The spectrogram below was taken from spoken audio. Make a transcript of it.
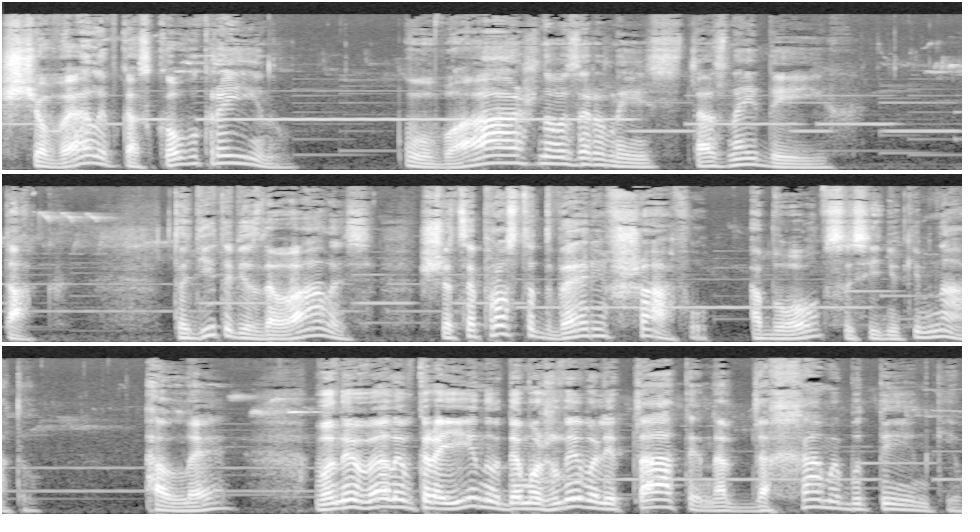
що вели в казкову країну. Уважно озирнись та знайди їх. Так, тоді тобі здавалось, що це просто двері в шафу або в сусідню кімнату. Але вони вели в країну, де можливо літати над дахами будинків,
